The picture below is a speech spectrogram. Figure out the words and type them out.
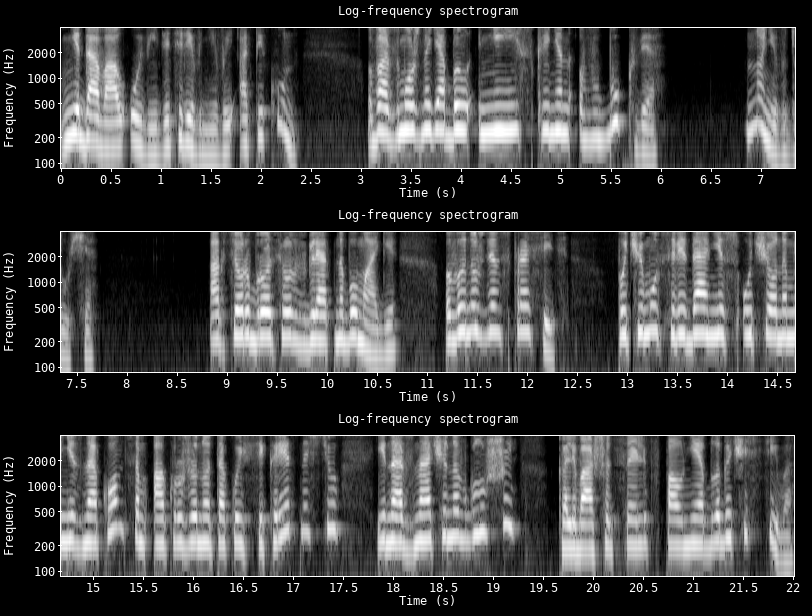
не давал увидеть ревнивый опекун. Возможно, я был неискренен в букве, но не в духе. Актер бросил взгляд на бумаги. Вынужден спросить, почему свидание с ученым-незнакомцем окружено такой секретностью и назначено в глуши, коль ваша цель вполне благочестива?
